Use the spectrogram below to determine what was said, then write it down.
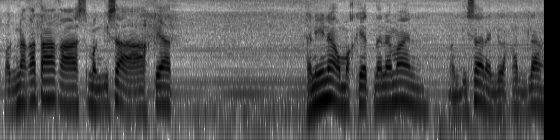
pag nakatakas, mag-isa aakyat. Kanina umakyat na naman, mag-isa naglakad lang.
